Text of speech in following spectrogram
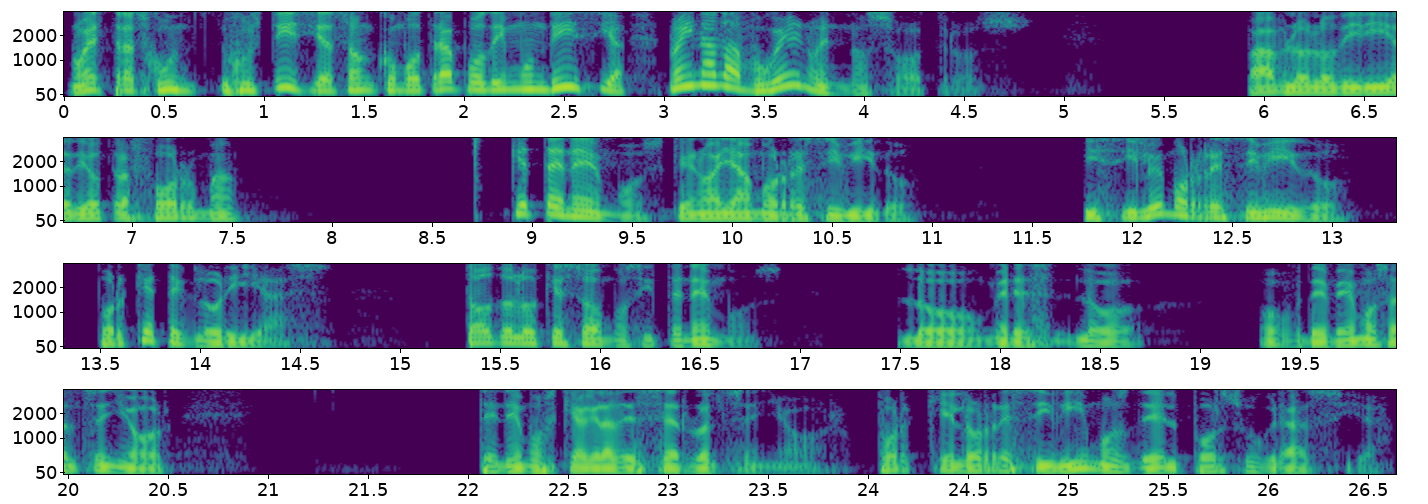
Nuestras justicias son como trapos de inmundicia. No hay nada bueno en nosotros. Pablo lo diría de otra forma. ¿Qué tenemos que no hayamos recibido? Y si lo hemos recibido, ¿por qué te glorías? Todo lo que somos y tenemos lo, lo debemos al Señor. Tenemos que agradecerlo al Señor, porque lo recibimos de Él por su gracia.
